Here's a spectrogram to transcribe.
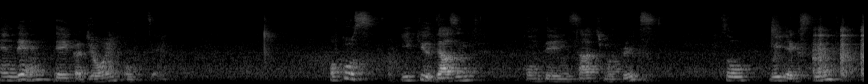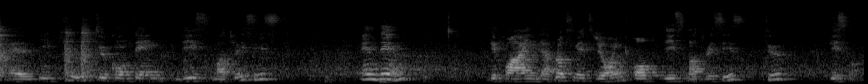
and then take a join of them. Of course, EQ doesn't contain such matrix, so we extend uh, EQ to contain these matrices, and then define the approximate join of these matrices to this one.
